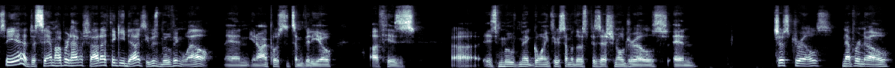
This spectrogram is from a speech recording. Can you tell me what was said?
so, yeah, does Sam Hubbard have a shot? I think he does. He was moving well, and you know, I posted some video of his uh, his movement going through some of those positional drills and just drills. Never know.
